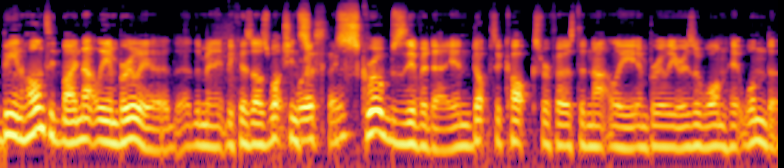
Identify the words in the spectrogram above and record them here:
being haunted by Natalie Imbruglia at the- at the minute because I was watching Sc- Scrubs the other day, and Dr. Cox refers to Natalie Imbruglia as a one-hit wonder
